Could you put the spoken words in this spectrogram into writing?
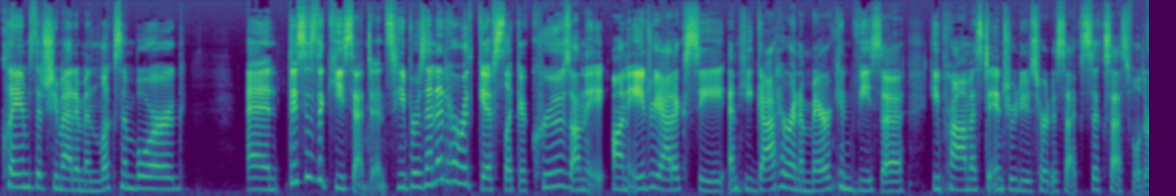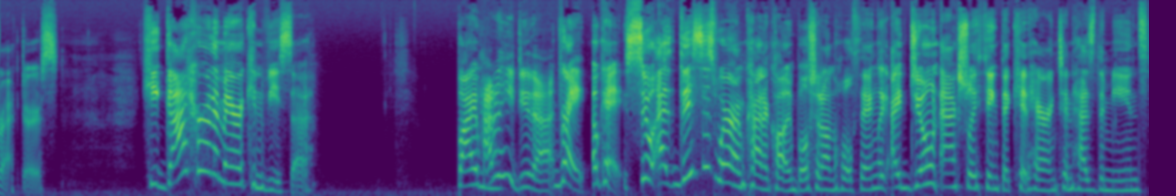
claims that she met him in Luxembourg. And this is the key sentence. He presented her with gifts like a cruise on the on Adriatic Sea, and he got her an American visa. He promised to introduce her to suc- successful directors. He got her an American visa. By How did he do that? Right. Okay. So uh, this is where I'm kind of calling bullshit on the whole thing. Like, I don't actually think that Kit Harington has the means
